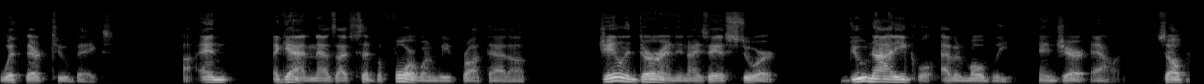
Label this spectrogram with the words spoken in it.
with their two bigs. Uh, and again, as I've said before when we've brought that up, Jalen Duren and Isaiah Stewart do not equal Evan Mobley and Jarrett Allen. So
